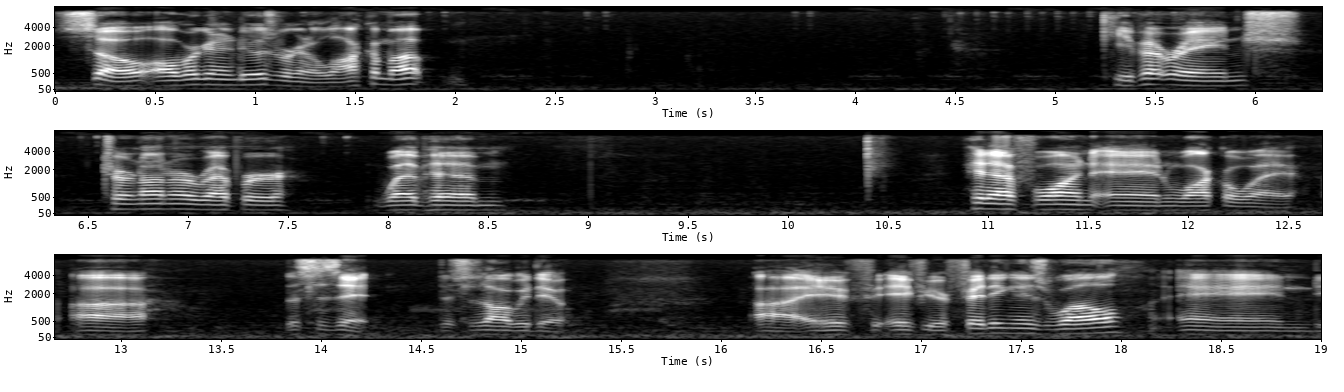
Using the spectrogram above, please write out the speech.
So all we're going to do is we're going to lock him up, keep at range, turn on our repper, web him, hit F1, and walk away. Uh, this is it. This is all we do. Uh, if, if you're fitting as well and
